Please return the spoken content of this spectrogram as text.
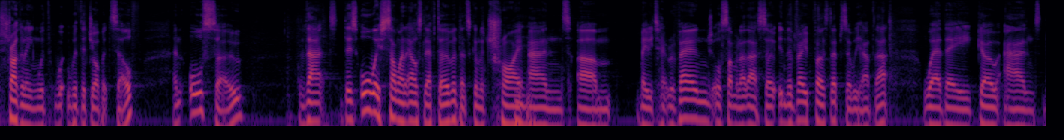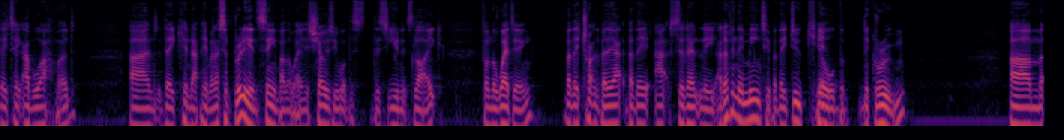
struggling with with the job itself, and also that there's always someone else left over that's going to try and um, maybe take revenge or something like that. So in the very first episode, we have that where they go and they take Abu Ahmed and they kidnap him. And that's a brilliant scene, by the way. It shows you what this this unit's like from the wedding. But they try, but they but they accidentally. I don't think they mean to, but they do kill the the groom. Um,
